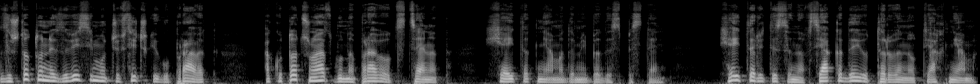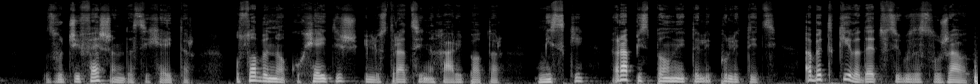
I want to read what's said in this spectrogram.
Защото независимо, че всички го правят, ако точно аз го направя от сцената, хейтът няма да ми бъде спестен. Хейтерите са навсякъде и отърване от тях няма. Звучи фешън да си хейтър, особено ако хейтиш иллюстрации на Хари Потър, миски, рап изпълнители, политици. Абе такива, дето си го заслужават.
